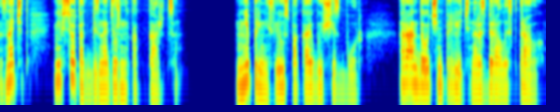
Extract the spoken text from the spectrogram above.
Значит, не все так безнадежно, как кажется. Мне принесли успокаивающий сбор. Ранда очень прилично разбиралась в травах.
